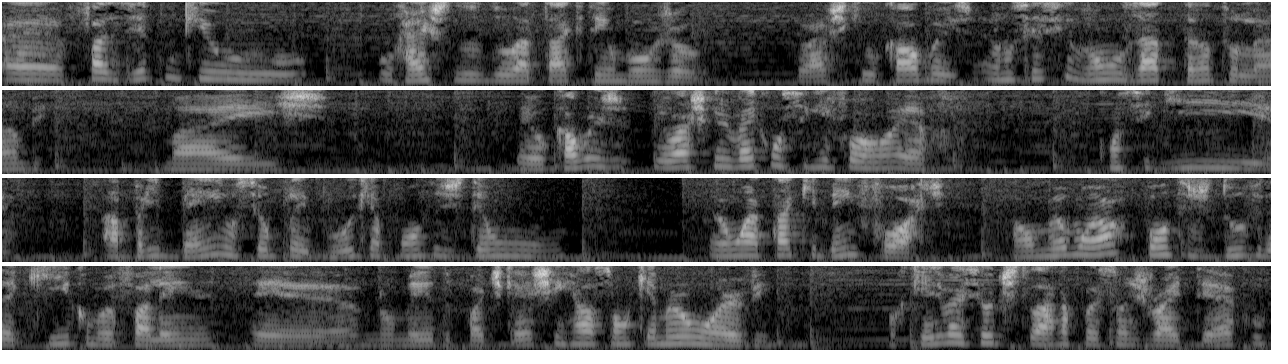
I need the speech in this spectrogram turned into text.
é, fazer com que o, o resto do, do, ataque tenha um bom jogo. Eu acho que o Cowboys. Eu não sei se vão usar tanto o Lamb, mas. É, o Cowboys, eu acho que ele vai conseguir, for, é, conseguir abrir bem o seu playbook a ponto de ter um, é um ataque bem forte. O meu maior ponto de dúvida aqui, como eu falei é, no meio do podcast, é em relação ao Cameron Irving. Porque ele vai ser o titular na posição de right tackle.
